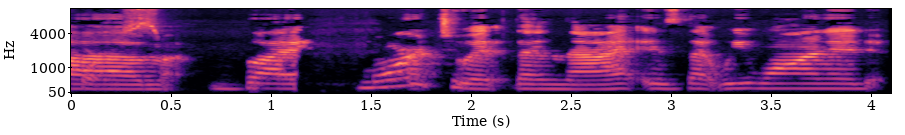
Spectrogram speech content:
right? Um, but more to it than that is that we wanted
